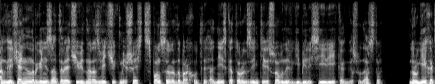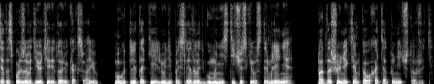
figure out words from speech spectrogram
Англичанин-организатор и, очевидно, разведчик Ми-6, спонсоры-доброходы, одни из которых заинтересованы в гибели Сирии как государства, Другие хотят использовать ее территорию как свою. Могут ли такие люди преследовать гуманистические устремления по отношению к тем, кого хотят уничтожить?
